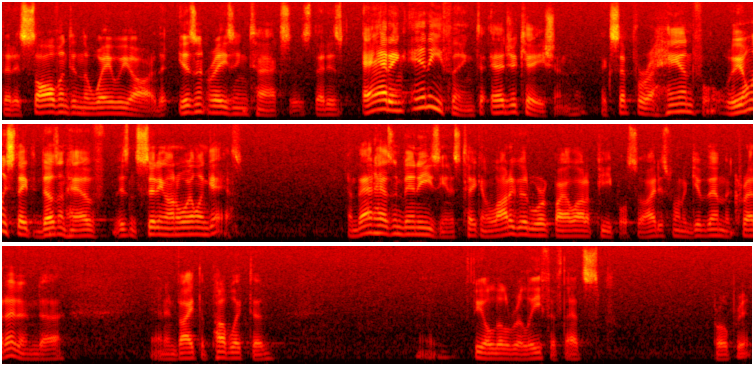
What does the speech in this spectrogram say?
that is solvent in the way we are, that isn't raising taxes, that is adding anything to education, except for a handful. We're the only state that doesn't have, isn't sitting on oil and gas. And that hasn't been easy, and it's taken a lot of good work by a lot of people. So I just want to give them the credit and, uh, and invite the public to uh, feel a little relief if that's appropriate.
